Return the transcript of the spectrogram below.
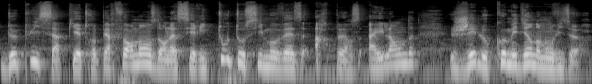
Depuis sa piètre performance dans la série tout aussi mauvaise Harper's Island, j'ai le comédien dans mon viseur.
